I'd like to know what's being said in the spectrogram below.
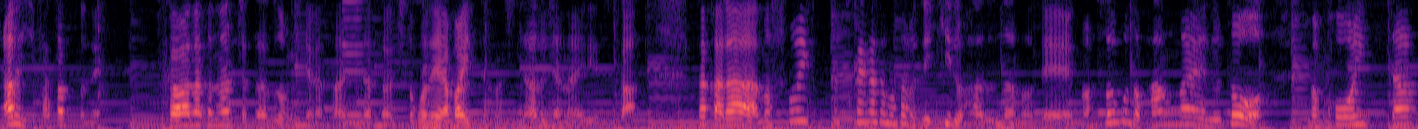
ある日パタッとね、使わなくなっちゃったぞみたいな感じになったら、ちょっとこれやばいって話になるじゃないですか。だから、まあ、そういった使い方も多分できるはずなので、まあ、そういうことを考えると、まあ、こういった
